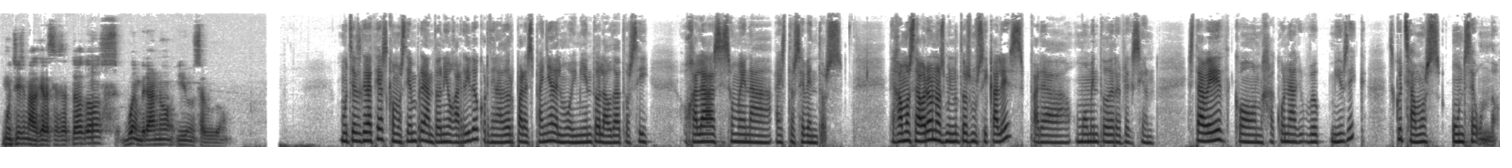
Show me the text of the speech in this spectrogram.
Muchísimas gracias a todos, buen verano y un saludo. Muchas gracias, como siempre, Antonio Garrido, coordinador para España del movimiento Laudato Si. Ojalá se sumen a, estos eventos. Dejamos ahora unos minutos musicales para un momento de reflexión. Esta vez con Hakuna Group Music. Escuchamos un segundo.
